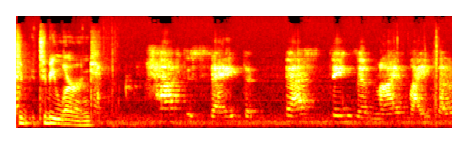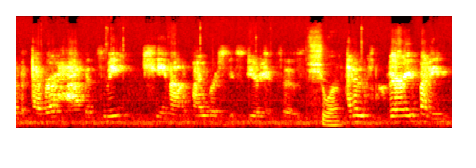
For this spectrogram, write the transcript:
to, to be learned. have to say the best things in my life that have ever happened to me came out of my worst experiences. Sure. And it was very funny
